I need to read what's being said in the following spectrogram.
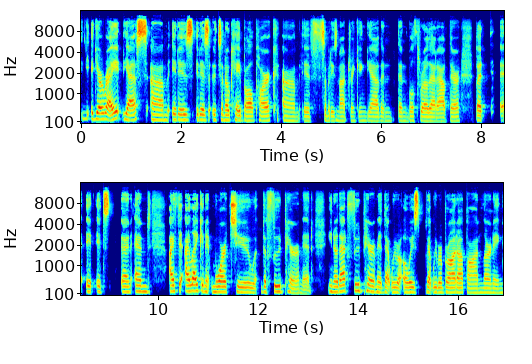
you're right. Yes, um, it is. It is. It's an okay ballpark. Um, if somebody's not drinking, yeah, then then we'll throw that out there. But uh, it, it's and and I th- I liken it more to the food pyramid. You know that food pyramid that we were always that we were brought up on learning.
